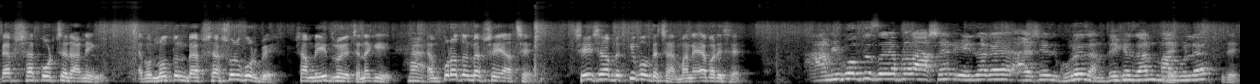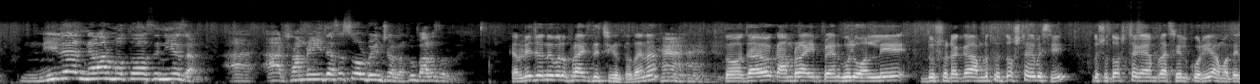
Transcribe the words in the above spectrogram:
ব্যবসা করছে রানিং এবং নতুন ব্যবসা শুরু করবে সামনে ঈদ রয়েছে নাকি? হ্যাঁ। এবং পুরাতন ব্যবসায়ী আছে সেই হিসাবে আপনি কি বলতে চান? মানে এবারিসে আমি বলতে চাই আপনারা আসেন এই জায়গায় এসে ঘুরে যান দেখে যান মালগুলো। নিলে নেওয়ার মতো আছে নিয়ে যান। আর সামনে ঈদ আছে চলবে ইনশাল্লাহ খুব ভালো চলবে। কারণ রিজনেবল প্রাইস দিচ্ছি কিন্তু তাই না? হ্যাঁ হ্যাঁ তো যাই হোক আমরা এই প্যান্টগুলো অনলি দুশো টাকা আমরা তো দশ টাকা বেশি দুশো দশ টাকায় আমরা সেল করি আমাদের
